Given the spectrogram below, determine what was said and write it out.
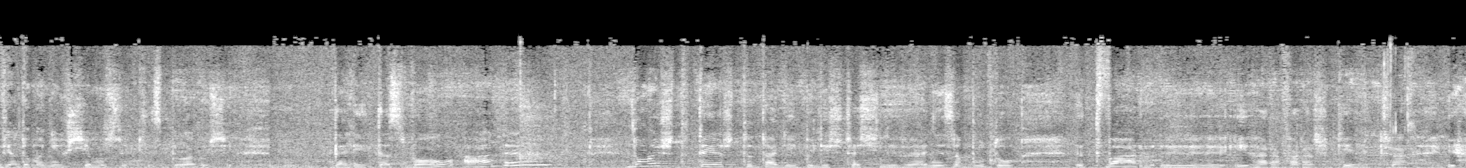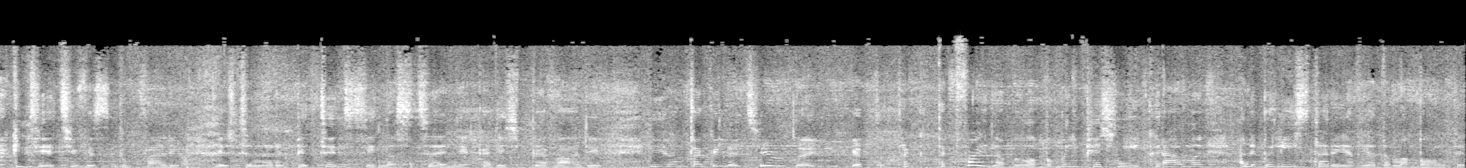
Wiadomo, nie wszystkie muzyki z Białorusi dali dozwol, ale Думаю, что те, что дали, были счастливы. Они забуду твар э, Игора Ворошкевича, как дети выступали. Jeszcze на репетиции на сцене, когда śpiewali. I on tak leciał na ich. To tak, tak fajne było, bo byli pieśni i kramy, ale byli i stare, wiadomo, bondy.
